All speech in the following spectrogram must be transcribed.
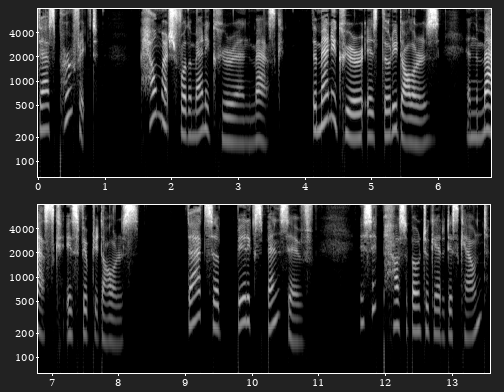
That's perfect. How much for the manicure and mask? The manicure is $30 and the mask is $50. That's a bit expensive. Is it possible to get a discount?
